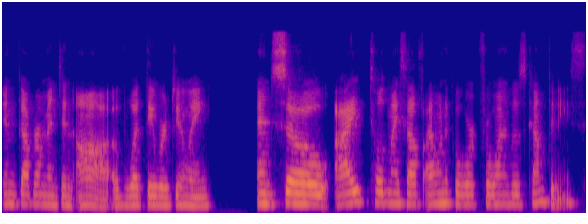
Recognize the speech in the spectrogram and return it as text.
in government in awe of what they were doing. And so I told myself, I want to go work for one of those companies.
